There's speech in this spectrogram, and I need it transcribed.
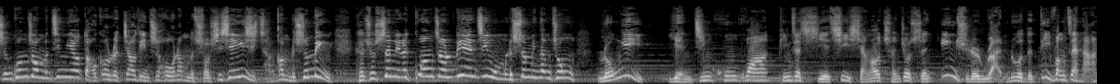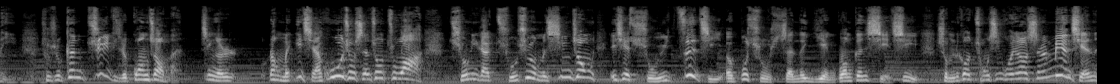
神光照我们今天要祷告的焦点之后，让我们首先先一起敞开我们的生命，感受圣灵的光照炼净我们的生命当中，容易眼睛昏花，凭着血气想要成就神应许的软弱的地方在哪里？说出更具体的光照们，进而让我们一起来呼求神说：主啊，求你来除去我们心中一切属于自己而不属神的眼光跟血气，使我们能够重新回到神的面前，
